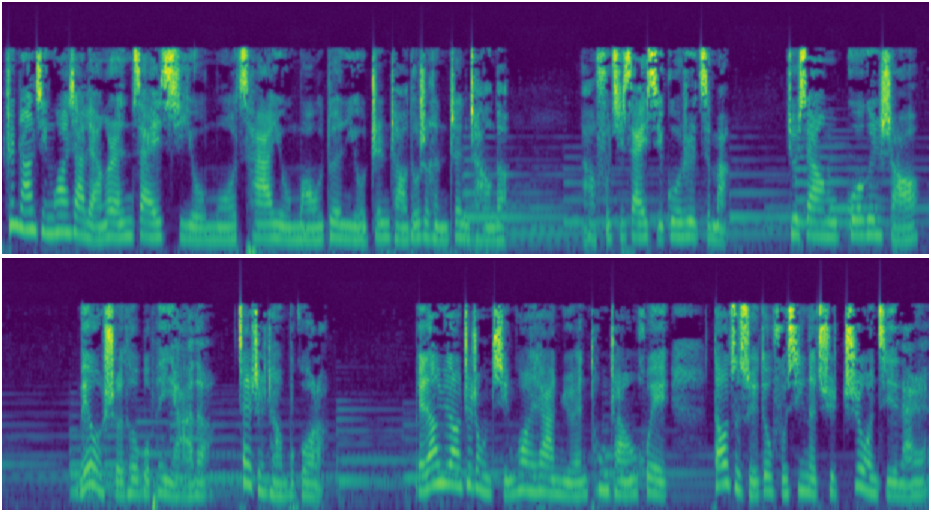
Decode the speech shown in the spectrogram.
正常情况下，两个人在一起有摩擦、有矛盾、有争吵都是很正常的。啊，夫妻在一起过日子嘛，就像锅跟勺，没有舌头不碰牙的，再正常不过了。每当遇到这种情况下，女人通常会刀子嘴豆腐心的去质问自己的男人：“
